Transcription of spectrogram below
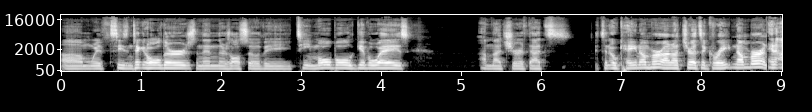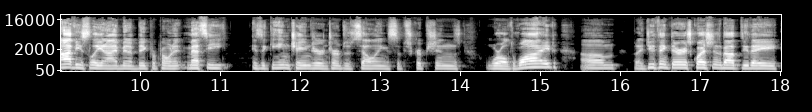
um, with season ticket holders, and then there's also the T Mobile giveaways. I'm not sure if that's it's an okay number. I'm not sure it's a great number. And obviously, and I've been a big proponent, Messi is a game changer in terms of selling subscriptions worldwide. Um, but I do think there is questions about do they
